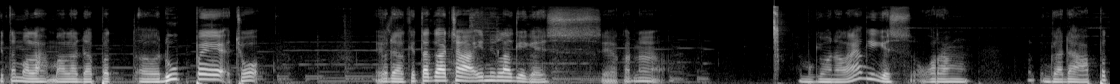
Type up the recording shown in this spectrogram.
kita malah malah dapat uh, dupe cok. Ya udah kita gacha ini lagi guys. Ya karena ya mau gimana lagi guys? Orang nggak dapet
